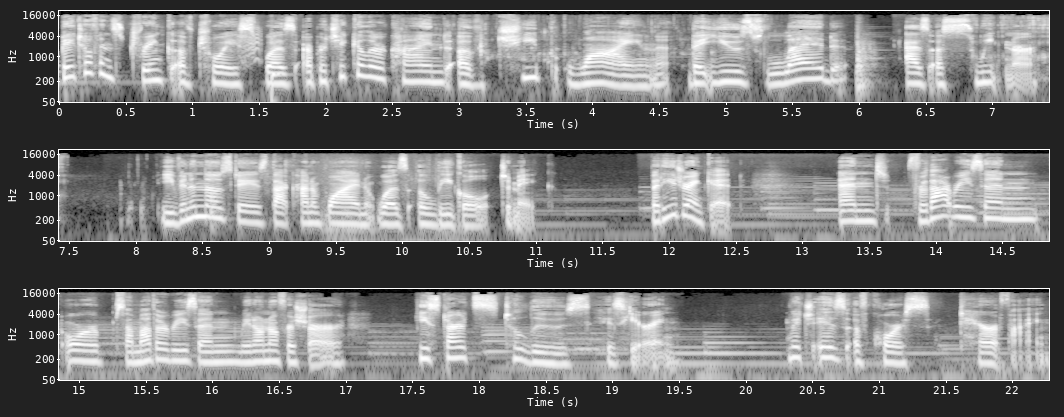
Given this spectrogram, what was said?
Beethoven's drink of choice was a particular kind of cheap wine that used lead as a sweetener. Even in those days, that kind of wine was illegal to make. But he drank it. And for that reason, or some other reason, we don't know for sure, he starts to lose his hearing, which is, of course, terrifying.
